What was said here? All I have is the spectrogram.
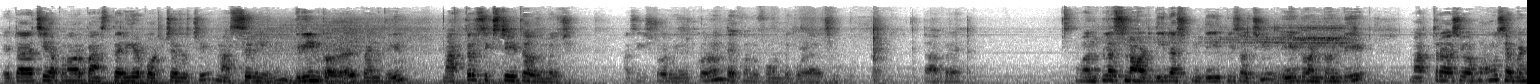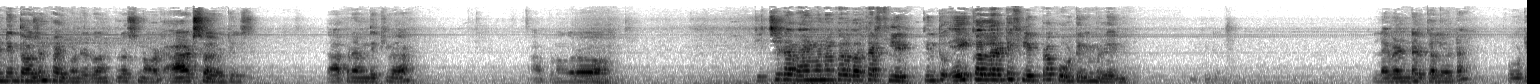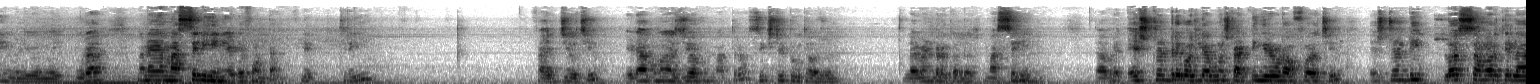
এটা আছে আপনার পাঁচ তারিখের পরচেজ অছি মাসের হিনি গ্রিন কলর আলপাইন গ্রিন মাত্র সিক্সটি এইট থাউজেন্ড অছি আসিকি স্টোর ভিজিট করুন দেখুন ফোনটি কোড়া আছে তাপরে ওয়ান প্লস নট দুইটা দুই পিস অছি এইট ওয়ান টোয়েন্টি এইট মাত্র আসবে আপনার seventeen thousand five hundred one plus Nord আটশহ অঠেইশ তাপরে আমি দেখিবা ଆପଣଙ୍କର କିଛିଟା ଭାଇମାନଙ୍କର ଦରକାର ଫ୍ଲିପ୍ କିନ୍ତୁ ଏଇ କଲର୍ଟି ଫ୍ଲିପ୍ର କେଉଁଠି ବି ମିଳେନି ଲେଭେଣ୍ଡର କଲର୍ଟା କେଉଁଠି ମିଳିବନି ଭାଇ ପୁରା ମାନେ ମାସେ ବି ହେଇନି ଏଇଟା ଫୋନ୍ଟା ଫ୍ଲିପ୍ ଥ୍ରୀ ଫାଇଭ୍ ଜି ଅଛି ଏଇଟା ଆପଣ ଆସିଯିବ ମାତ୍ର sixty two thousand lavender colour ମାସେ ହେଇନି ତାପରେ ଏସ୍ ଟ୍ୱେଣ୍ଟିରେ କହିଥିଲି ଆପଣ ଷ୍ଟାର୍ଟିଂରେ ଗୋଟେ ଅଫର୍ ଅଛି ଏସ୍ ଟ୍ୱେଣ୍ଟି ପ୍ଲସ୍ ଆମର ଥିଲା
